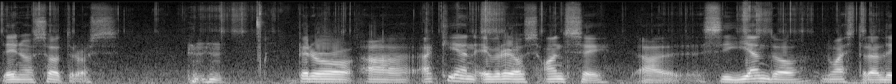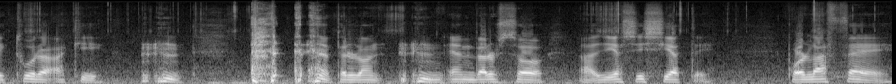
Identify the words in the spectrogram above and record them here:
de nosotros. Pero ah, aquí en Hebreos 11, ah, siguiendo nuestra lectura aquí, perdón, en verso 17, ah, por la fe,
